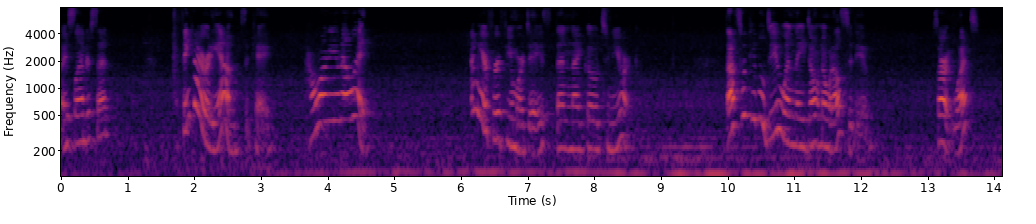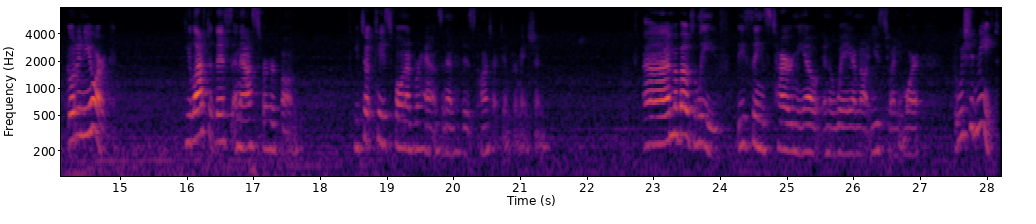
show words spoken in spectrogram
Icelander said. I think I already am, said Kay. How long are you in LA? I'm here for a few more days, then I go to New York. That's what people do when they don't know what else to do. Sorry, what? Go to New York. He laughed at this and asked for her phone. He took Kay's phone out of her hands and entered his contact information. Uh, I'm about to leave. These things tire me out in a way I'm not used to anymore, but we should meet.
